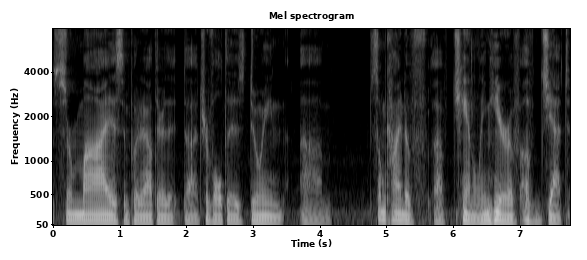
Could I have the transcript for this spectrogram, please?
surmised and put it out there that uh, Travolta is doing um, some kind of, of channeling here of, of Jet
